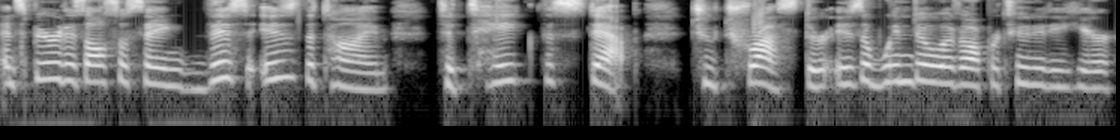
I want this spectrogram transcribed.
And Spirit is also saying this is the time to take the step to trust. There is a window of opportunity here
